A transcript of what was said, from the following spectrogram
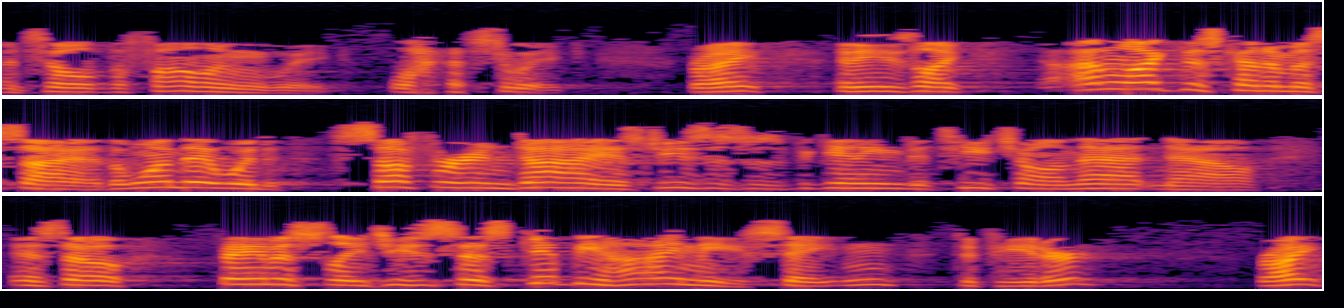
until the following week, last week, right? And he's like, I don't like this kind of Messiah, the one that would suffer and die, as Jesus was beginning to teach on that now. And so famously, Jesus says, Get behind me, Satan, to Peter, right?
